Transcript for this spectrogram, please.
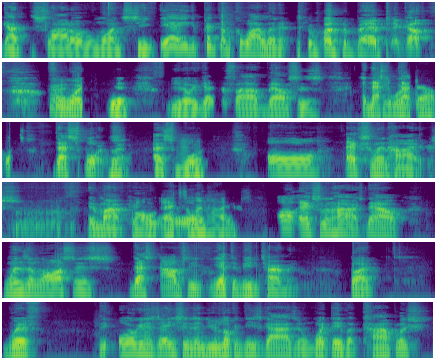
got slide over one seat. Yeah, he picked up Kawhi Leonard. It wasn't a bad pickup for right. one year. You know, he got the five bounces, and that's worked that's, that's sports. Right. That's sports. Mm-hmm. All excellent hires, in my opinion. All excellent all, hires. All excellent hires. Now, wins and losses, that's obviously yet to be determined. But with the organizations, and you look at these guys and what they've accomplished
